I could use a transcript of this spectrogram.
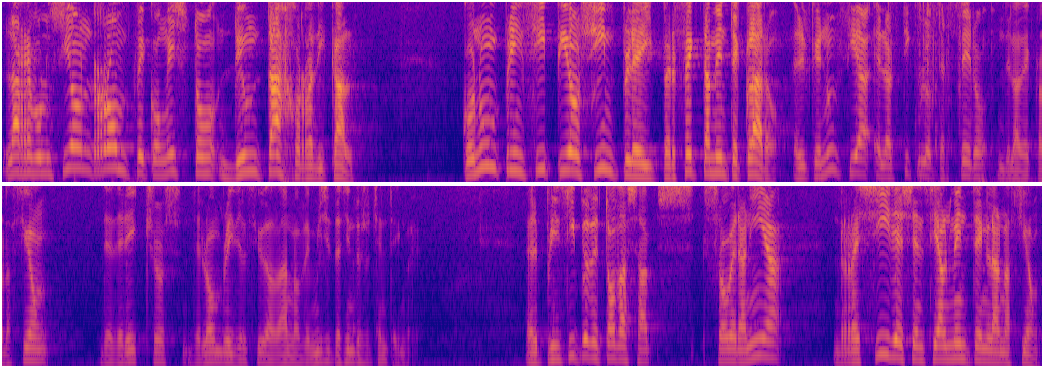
La revolución rompe con esto de un tajo radical con un principio simple y perfectamente claro, el que enuncia el artículo tercero de la Declaración de Derechos del Hombre y del Ciudadano de 1789. El principio de toda soberanía reside esencialmente en la nación.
